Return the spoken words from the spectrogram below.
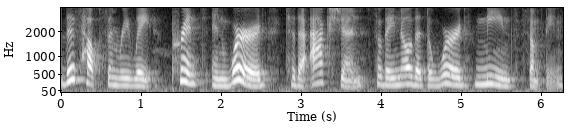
This helps them relate print in word to the action so they know that the word means something.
